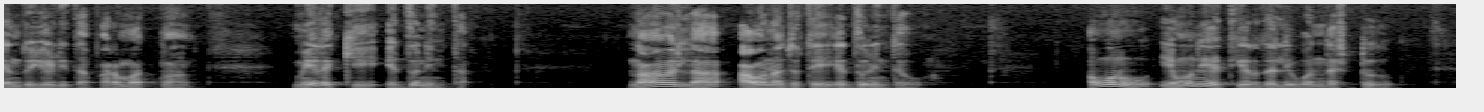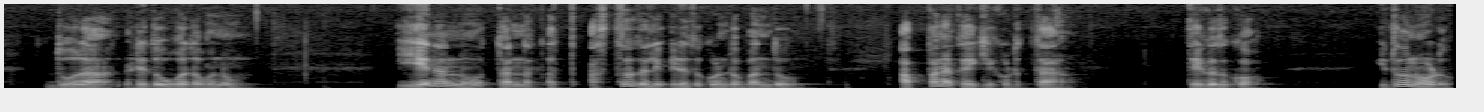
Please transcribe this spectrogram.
ಎಂದು ಹೇಳಿದ ಪರಮಾತ್ಮ ಮೇಲಕ್ಕೆ ಎದ್ದು ನಿಂತ. ನಾವೆಲ್ಲ ಅವನ ಜೊತೆ ಎದ್ದು ನಿಂತೆವು. ಅವನು ಯಮುನೆಯ ತೀರದಲ್ಲಿ ಒಂದಷ್ಟು ದೂರ ನಡೆದು ಹೋದವನು, ಏನನ್ನೋ ತನ್ನ ಅಸ್ತ್ರದಲ್ಲಿ ಹಿಡಿದುಕೊಂಡು ಬಂದು ಅಪ್ಪನ ಕೈಗೆ ಕೊಡುತ್ತಾ, ತೆಗೆದುಕೋ, ಇದು ನೋಡು,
